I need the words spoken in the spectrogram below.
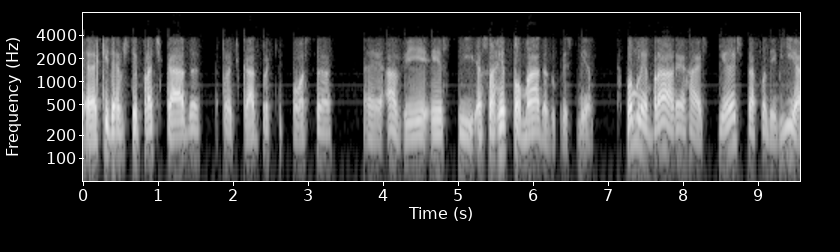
é, que deve ser praticada, praticado para que possa é, haver esse, essa retomada do crescimento. Vamos lembrar, né, Raiz, que antes da pandemia,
